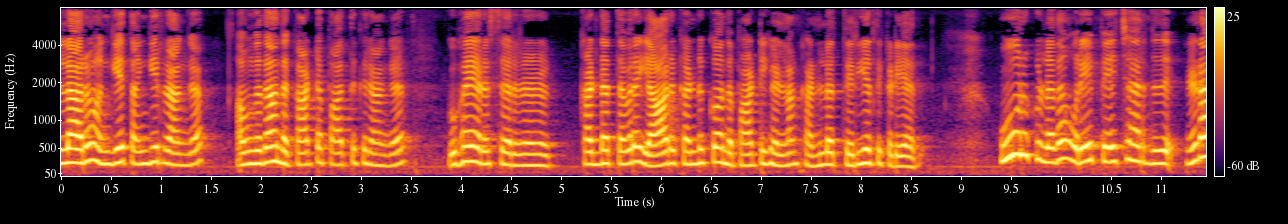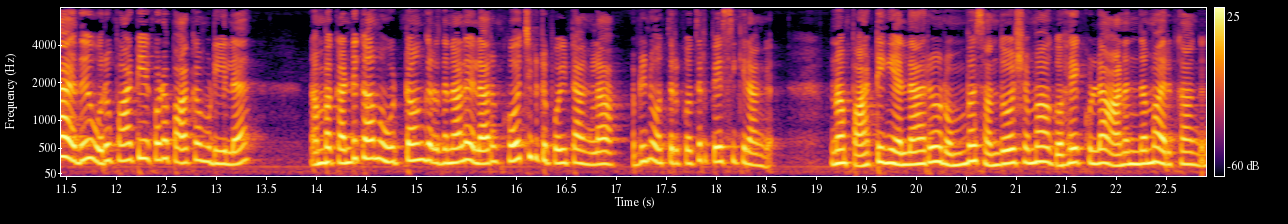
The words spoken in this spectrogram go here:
எல்லாரும் அங்கேயே தங்கிடுறாங்க. அவங்க தான் அந்த காட்டை பார்த்துக்கிறாங்க. குகை அரசர் கண்ணை தவிர யாரு கண்ணுக்கும் அந்த பாட்டிகள்லாம் கண்ணில் தெரியறது கிடையாது. ஊருக்குள்ளே தான் ஒரே பேச்சாக இருந்தது. என்னடா இது ஒரு பாட்டியை கூட பார்க்க முடியல. நம்ம கண்டுக்காமல் விட்டோங்கிறதுனால எல்லாரும் கோச்சிக்கிட்டு போயிட்டாங்களா அப்படின்னு ஒருத்தருக்கு ஒருத்தர் பேசிக்கிறாங்க. ஆனால் பாட்டிங்க எல்லாரும் ரொம்ப சந்தோஷமாக குகைக்குள்ளே ஆனந்தமாக இருக்காங்க.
